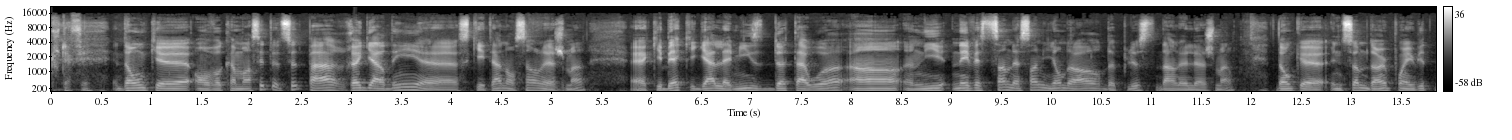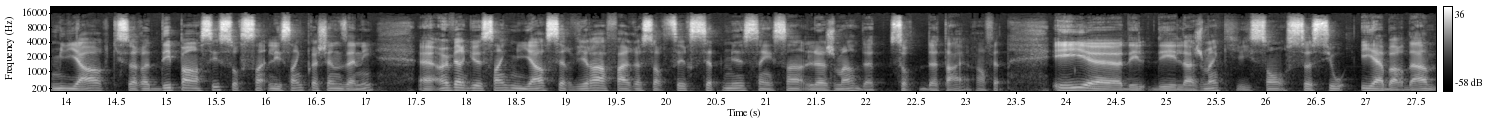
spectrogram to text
Tout à fait. Donc, euh, on va commencer tout de suite par regarder ce qui est annoncé en logement. Québec égale la mise d'Ottawa en, en y- en investissant 900 millions de dollars de plus dans le logement. Donc, une somme de 1,8 milliard qui sera dépensée sur les cinq prochaines années. Euh, 1,5 milliard servira à faire ressortir 7500 logements de, sur, de terre, en fait, et euh, des, des logements qui sont sociaux et abordables.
